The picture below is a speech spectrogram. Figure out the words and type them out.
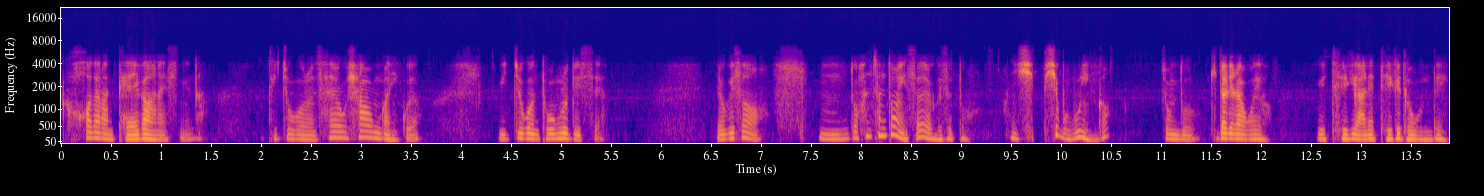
커다란 대가 하나 있습니다. 뒤쪽으로는 사용 샤워 공간이 있고요. 위쪽은 도움으로도 있어요. 여기서 음, 또 한참 동안 있어요. 여기서 또 한 10, 15분인가 정도 기다리라고 해요. 여기 되게 안에 되게 더운데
